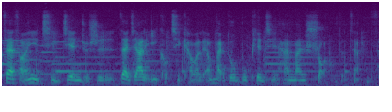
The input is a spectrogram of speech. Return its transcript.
在防疫期间就是在家里一口气看完两百多部片，其实还蛮爽的这样子。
